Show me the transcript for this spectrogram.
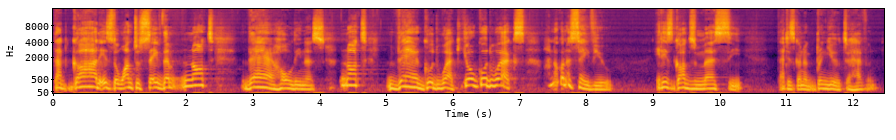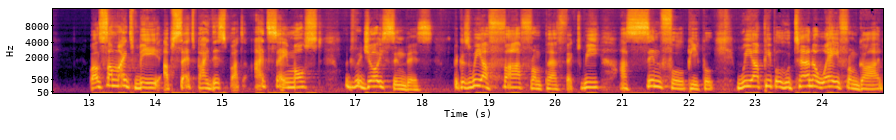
that God is the one to save them, not their holiness, not their good work. Your good works are not going to save you. It is God's mercy that is going to bring you to heaven. Well, some might be upset by this, but I'd say most would rejoice in this because we are far from perfect. We are sinful people. We are people who turn away from God.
